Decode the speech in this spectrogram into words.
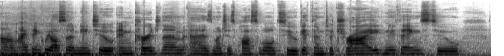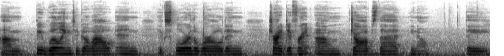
Um, I think we also need to encourage them as much as possible to get them to try new things, to um, be willing to go out and explore the world and try different um, jobs that you know they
